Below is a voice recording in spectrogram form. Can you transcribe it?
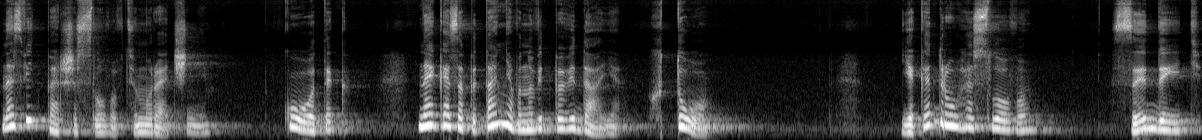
Назвіть перше слово в цьому реченні. Котик. На яке запитання воно відповідає? Хто? Яке друге слово? Сидить.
